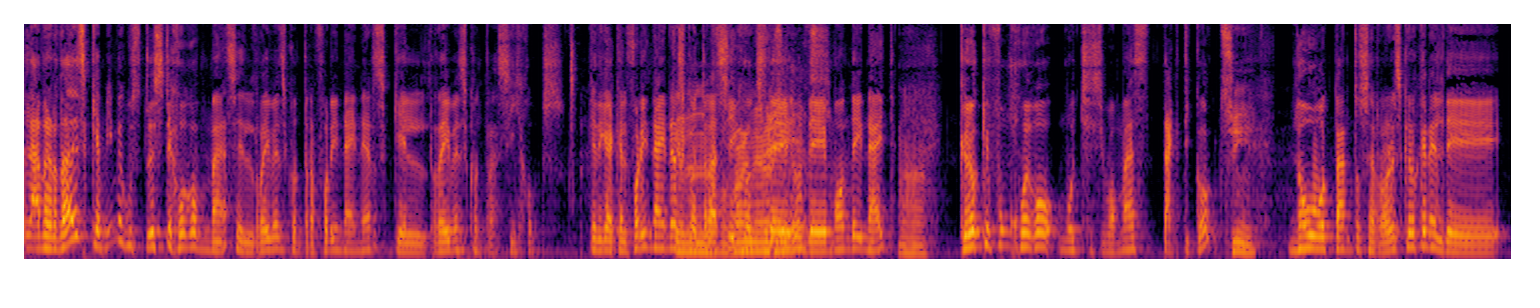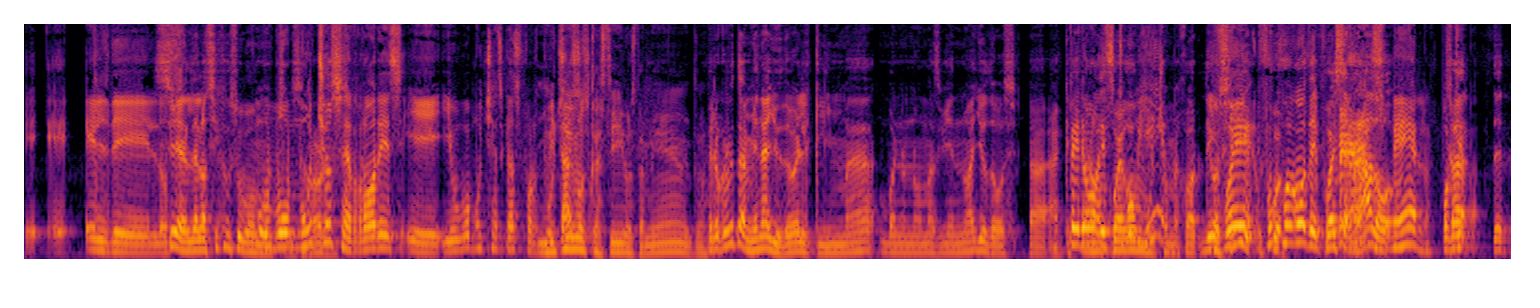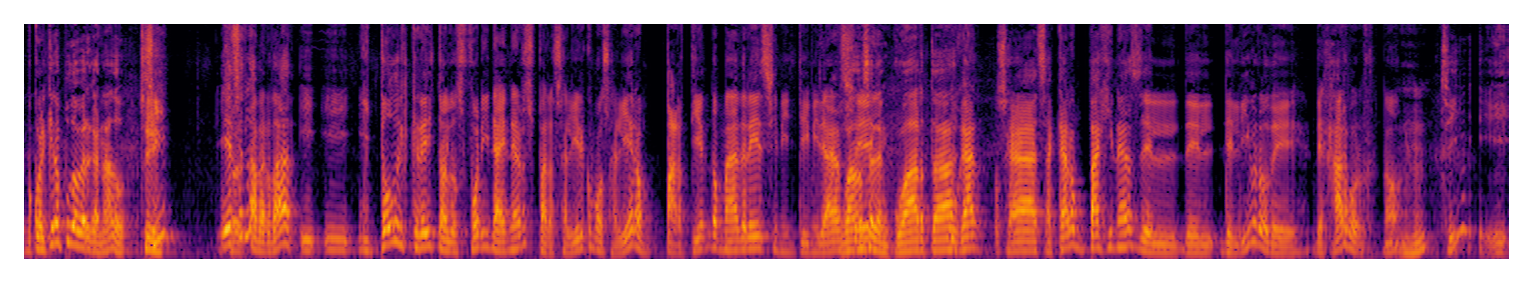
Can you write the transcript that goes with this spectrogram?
La verdad es que a mí me gustó este juego más, el Ravens contra 49ers, que el Ravens contra Seahawks. Que diga que el 49ers Que el contra 49ers Seahawks de, Monday Night. Ajá. Creo que fue un juego muchísimo más táctico. Sí. No hubo tantos errores. Creo que en el de eh, eh, el de los sí, el de los hijos hubo, hubo muchos, muchos, errores. errores, y, y hubo muchas cosas fortuitas. Muchísimos castigos también. y todo. Pero creo que también ayudó el clima. Bueno, no, más bien no ayudó a, a que Pero fuera un juego bien. mucho mejor. Digo, fue- sí, fue un juego de Fue cerrado. man, O porque- sea, eh, cualquiera pudo haber ganado. Sí. Sí. Y esa es la verdad. Y, y- y todo el crédito a los 49ers para salir como salieron. Partiendo madres, sin intimidarse. Jugándosela en cuarta. jugan- o sea, sacaron páginas del, del- del libro de, de Harvard, ¿no? Sí, y,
